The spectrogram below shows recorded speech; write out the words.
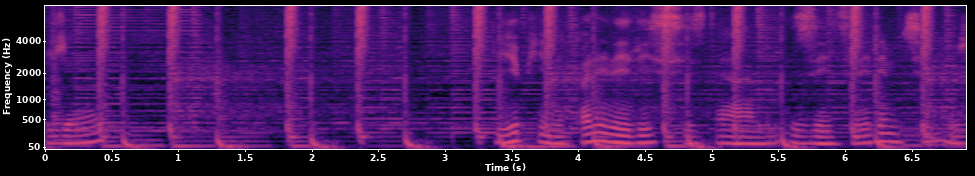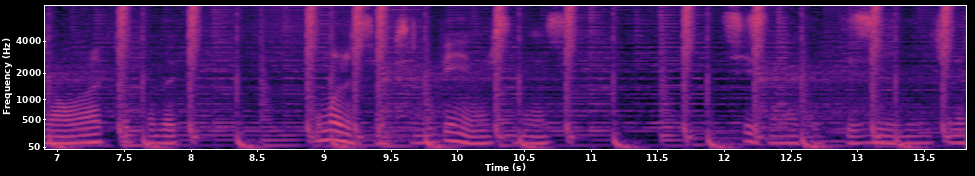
güzel Yepyeni kareleri siz değerli izleyicilerim için özel olarak topladık. Umarız hepsini beğenirsiniz. Sizler de diziyle ilgili,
